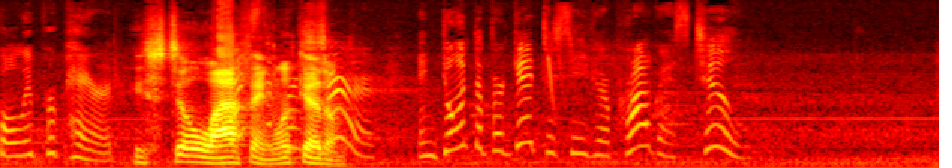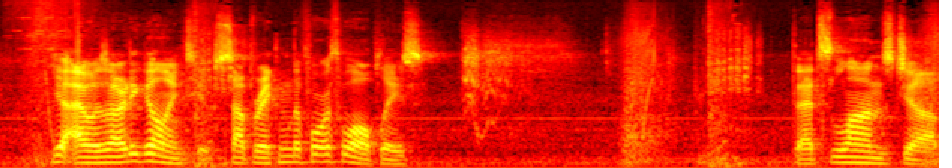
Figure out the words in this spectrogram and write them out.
fully prepared. He's still laughing. Look For at him. And don't forget to save your progress, too. Yeah, I was already going to. Stop breaking the fourth wall, please. That's Lann's job.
